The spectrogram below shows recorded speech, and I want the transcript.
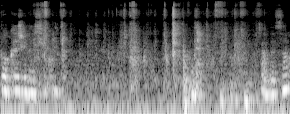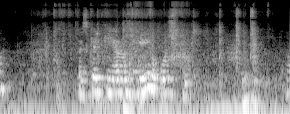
Покажи на секунду. А де саме? Наскільки я розумію, ось тут. А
